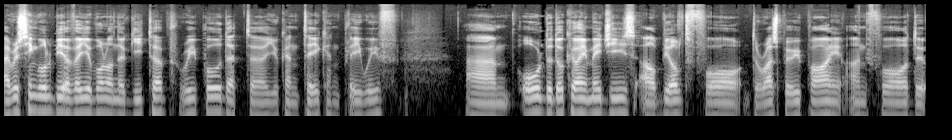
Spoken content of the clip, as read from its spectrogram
Everything will be available on a GitHub repo that uh, you can take and play with. Um, all the Docker images are built for the Raspberry Pi and for the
